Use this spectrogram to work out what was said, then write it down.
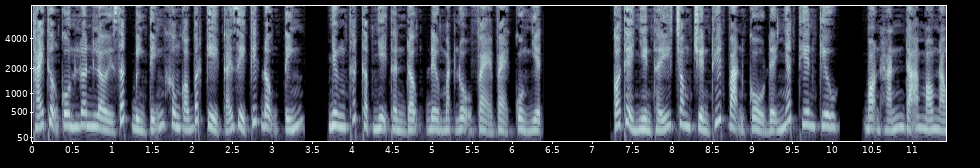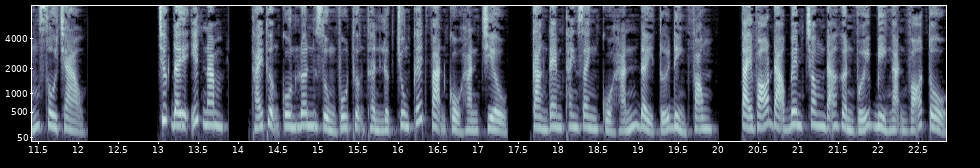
Thái thượng côn luân lời rất bình tĩnh, không có bất kỳ cái gì kích động tính, nhưng thất thập nhị thần động đều mặt lộ vẻ vẻ cuồng nhiệt. Có thể nhìn thấy trong truyền thuyết vạn cổ đệ nhất thiên kiêu, bọn hắn đã máu nóng sôi trào. Trước đây ít năm, Thái thượng côn luân dùng vô thượng thần lực chung kết vạn cổ hàn triều, càng đem thanh danh của hắn đẩy tới đỉnh phong. Tại võ đạo bên trong đã gần với bì ngạn võ tổ,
